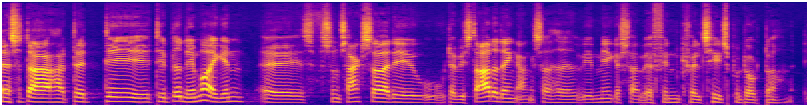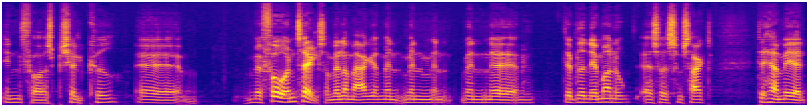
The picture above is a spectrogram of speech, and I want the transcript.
Altså, der, det, det, det er blevet nemmere igen. Øh, som sagt, så er det jo, da vi startede dengang, så havde vi mega svært ved at finde kvalitetsprodukter inden for specielt kød. Øh, med få undtagelser, vel at mærke, men, men, men, men øh, det er blevet nemmere nu. Altså, som sagt, det her med, at,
